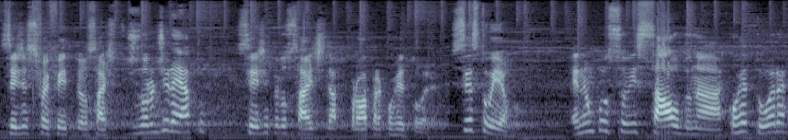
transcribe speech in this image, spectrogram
seja se foi feito pelo site do Tesouro Direto, seja pelo site da própria corretora. Sexto erro é não possuir saldo na corretora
